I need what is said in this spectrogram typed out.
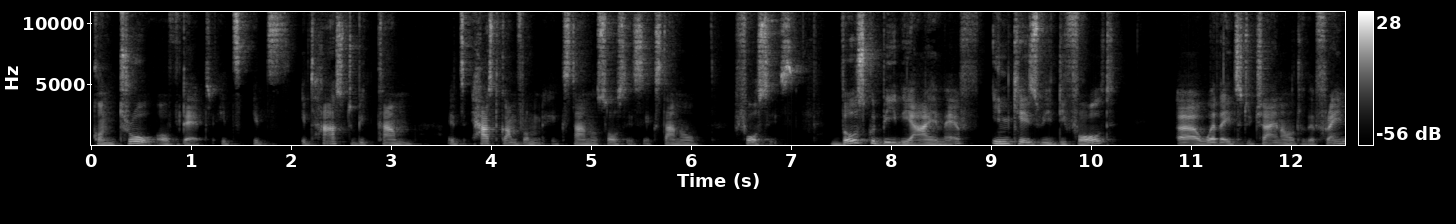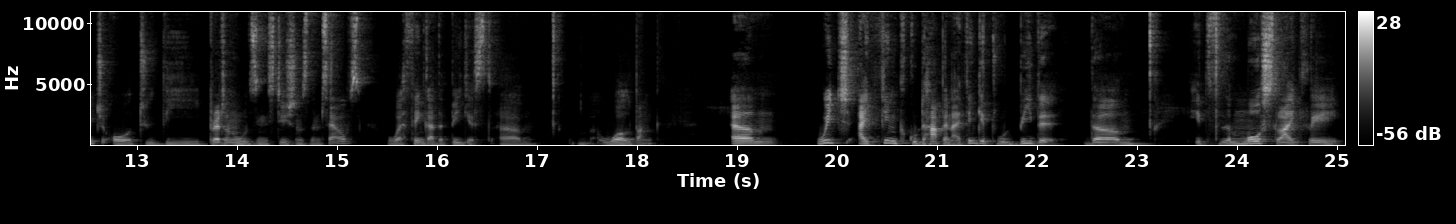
control of debt. It's it's it has to become it has to come from external sources, external forces. Those could be the IMF in case we default, uh, whether it's to China or to the French or to the Bretton Woods institutions themselves, who I think are the biggest um, World Bank, um, which I think could happen. I think it would be the the it's the most likely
